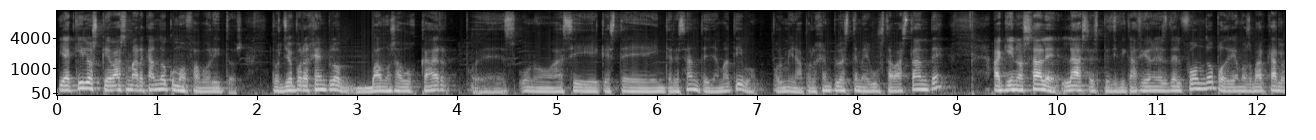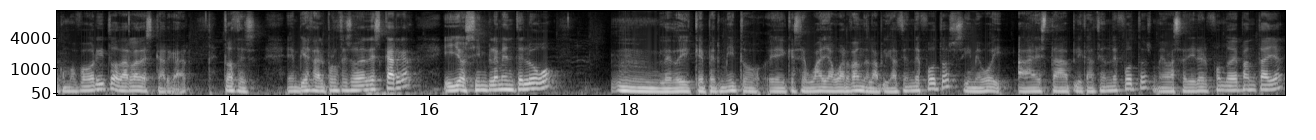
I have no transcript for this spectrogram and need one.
Y aquí los que vas marcando como favoritos. Pues yo, por ejemplo, vamos a buscar pues uno así que esté interesante, llamativo. Pues mira, por ejemplo, este me gusta bastante. Aquí nos sale las especificaciones del fondo, podríamos marcarlo como favorito, darle a descargar. Entonces, empieza el proceso de descarga y yo simplemente luego Mm, le doy que permito eh, que se vaya guardando la aplicación de fotos. Si me voy a esta aplicación de fotos, me va a salir el fondo de pantalla.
